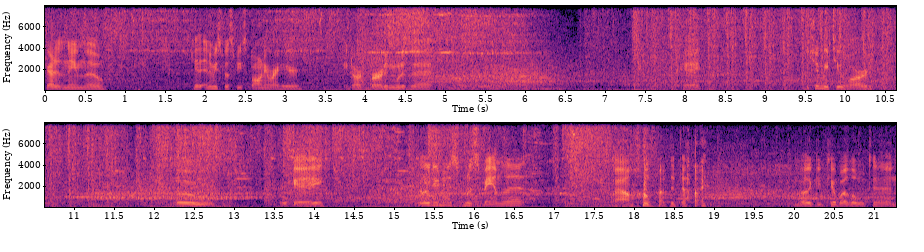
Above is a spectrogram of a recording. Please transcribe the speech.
Got his name though. Okay, the enemy's supposed to be spawning right here. A dark burden. What is that? Okay. It shouldn't be too hard. Oh. Okay. Really, dude? You just want to spam that? Wow, I'm about to die. I'm about to get killed by level 10.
